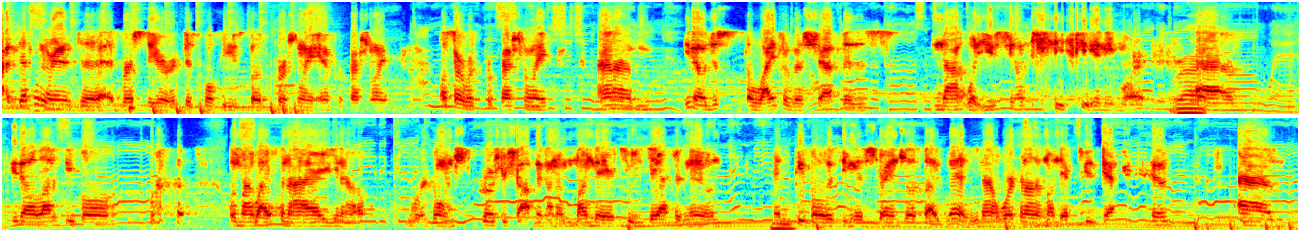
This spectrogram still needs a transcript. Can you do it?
I've definitely ran into adversity or difficulties both personally and professionally. I'll start with professionally. Um, you know, just the life of a chef is not what you see on TV anymore. Right. Um, you know, a lot of people when my wife and I, you know, were going grocery shopping on a Monday or Tuesday afternoon, and people always give me this strange look like, man, you're not working on a Monday or Tuesday afternoon. Um,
